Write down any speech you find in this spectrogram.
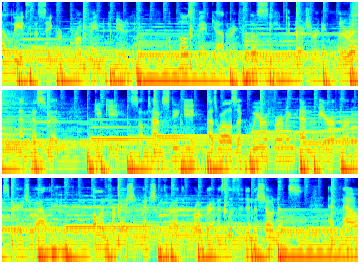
and leads the Sacred Profane Community, a post faith gathering for those seeking to nurture a literate and misfit geeky, sometimes sneaky, as well as a queer affirming and beer affirming spirituality. All information mentioned throughout the program is listed in the show notes. And now,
